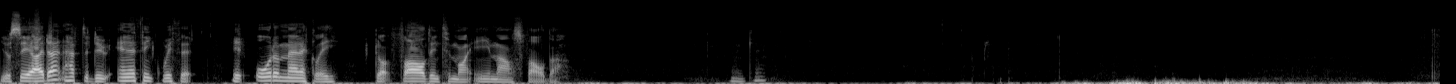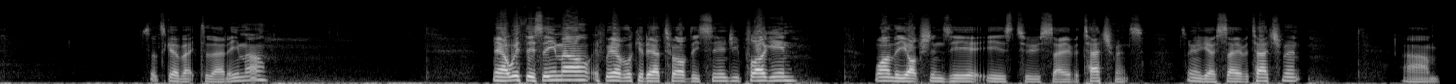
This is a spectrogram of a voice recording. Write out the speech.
you'll see I don't have to do anything with it. It automatically got filed into my emails folder. Okay. So let's go back to that email. Now with this email, if we have a look at our 12D Synergy plugin, one of the options here is to save attachments. So I'm going to go save attachment. Um,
